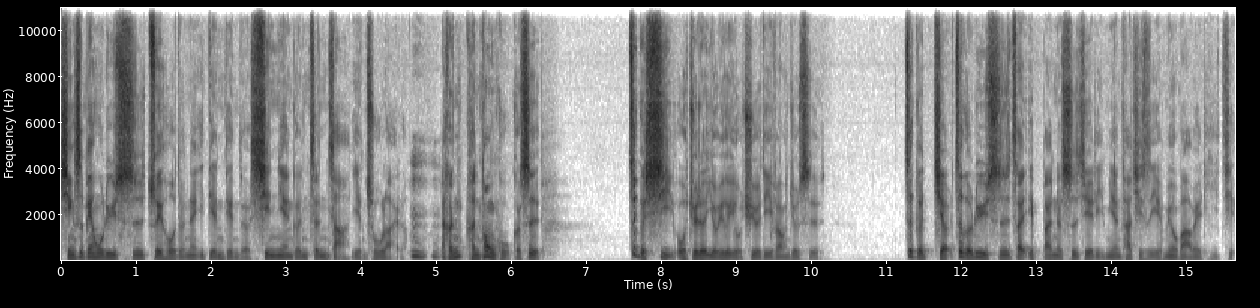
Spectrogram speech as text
刑事辩护律师最后的那一点点的信念跟挣扎演出来了，嗯嗯，那很很痛苦。可是这个戏，我觉得有一个有趣的地方，就是这个角这个律师在一般的世界里面，他其实也没有办法被理解，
